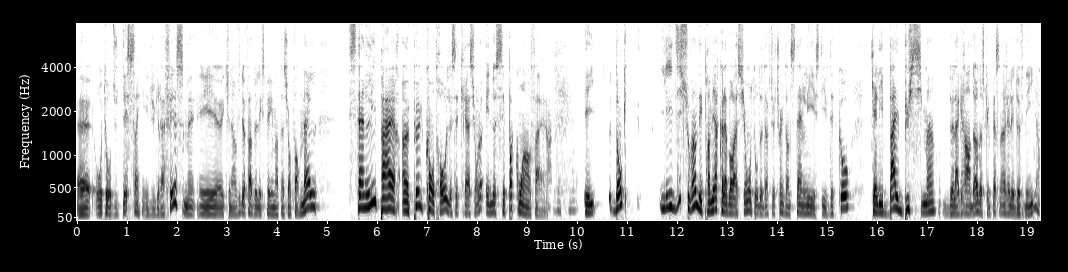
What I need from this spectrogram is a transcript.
euh, autour du dessin et du graphisme et euh, qu'il a envie de faire de l'expérimentation formelle, Stanley perd un peu le contrôle de cette création-là et ne sait pas quoi en faire. Et donc, il est dit souvent des premières collaborations autour de Doctor Strange entre Stanley et Steve Ditko qu'il y a les balbutiements de la grandeur de ce que le personnage allait devenir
